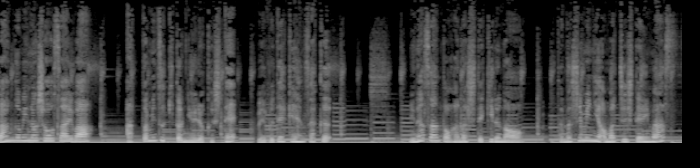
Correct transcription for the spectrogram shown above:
番組の詳細は、アットみずきと入力して、ウェブで検索。皆さんとお話しできるのを楽しみにお待ちしています。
